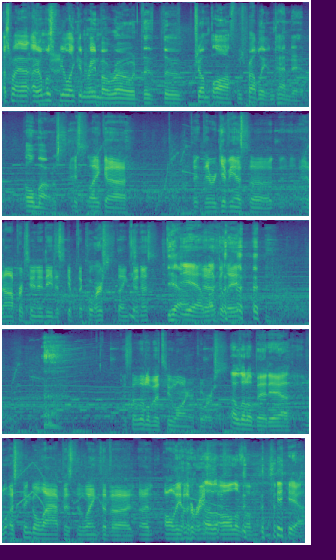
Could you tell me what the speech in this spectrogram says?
that's why I, I almost feel like in Rainbow Road the the jump off was probably intended. Almost. it's like uh, they were giving us a, an opportunity to skip the course. Thank goodness. Yeah. Yeah, luckily It's a little bit too long of course. a little bit. Yeah, A single lap is the length of a, a, all the other races. All of them. yeah.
